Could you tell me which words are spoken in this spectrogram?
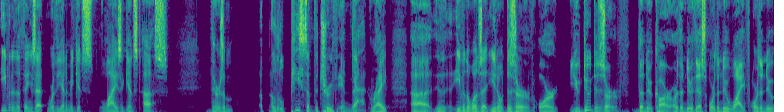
even in the things that where the enemy gets lies against us, there's a a, a little piece of the truth in Yeah. that, right? Uh, even the ones that you don't deserve or you do deserve the new car or the new this or the new wife or the new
